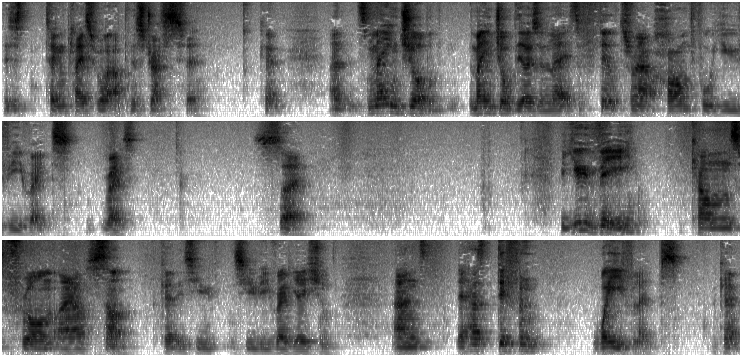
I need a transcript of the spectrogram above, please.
This is taking place right up in the stratosphere. Okay, and its main job, the main job of the ozone layer, is to filter out harmful UV rays. rays. So, the UV comes from our sun. Okay, this UV radiation, and it has different wavelengths. Okay,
